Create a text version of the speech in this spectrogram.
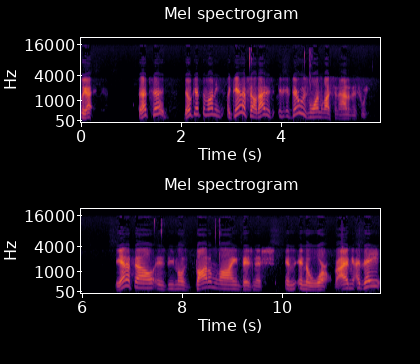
look, I, that said, they'll get the money. Like the NFL, that is, if, if there was one lesson out of this week, the NFL is the most bottom line business in in the world. Right? I mean, they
